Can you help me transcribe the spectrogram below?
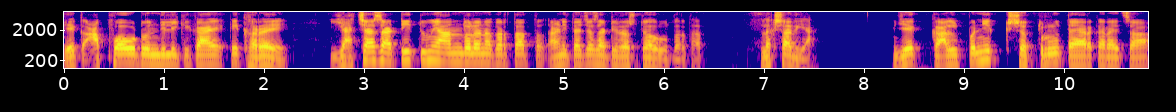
एक अफवा उठवून दिली की काय ते खरं आहे. याच्यासाठी तुम्ही आंदोलनं करतात आणि त्याच्यासाठी रस्त्यावर उतरतात. लक्षात घ्या. म्हणजे काल्पनिक शत्रू तयार करायचा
